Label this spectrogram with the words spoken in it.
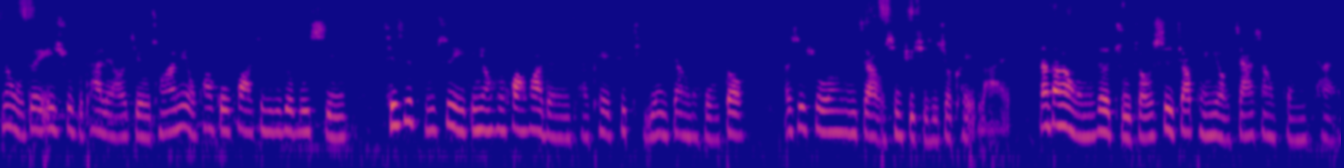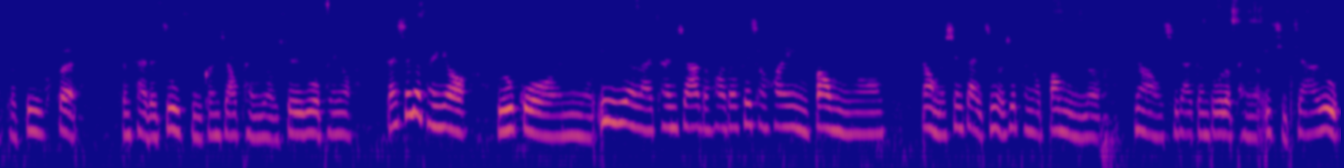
那我对艺术不太了解，我从来没有画过画，是不是就不行？其实不是一定要会画画的人才可以去体验这样的活动，而是说你只要有兴趣，其实就可以来。那当然，我们这个主轴是交朋友加上粉彩的部分，粉彩的祝福跟交朋友。所以，如果朋友单身的朋友，如果你有意愿来参加的话，都非常欢迎你报名哦。那我们现在已经有些朋友报名了，那我期待更多的朋友一起加入。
